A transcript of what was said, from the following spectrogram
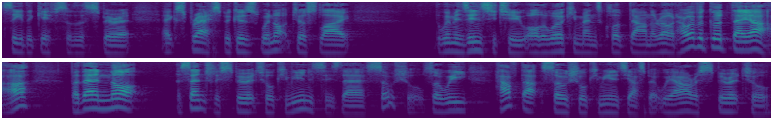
see the gifts of the Spirit expressed because we're not just like the Women's Institute or the Working Men's Club down the road, however good they are, but they're not essentially spiritual communities, they're social. So we have that social community aspect. We are a spiritual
